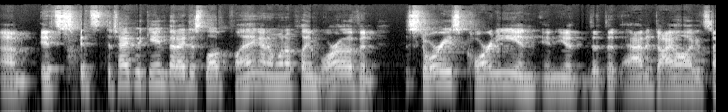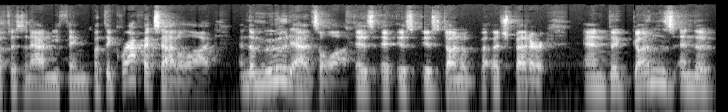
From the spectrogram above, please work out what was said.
Um, it's it's the type of game that I just love playing, and I want to play more of. And the story's corny, and, and you know the, the added dialogue and stuff doesn't add anything, but the graphics add a lot, and the mood adds a lot. is is is done much better, and the guns and the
